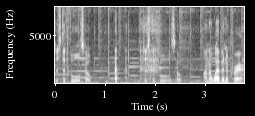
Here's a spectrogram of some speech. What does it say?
Just a fool's hope. Just a fool's hope. on a web and a prayer.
